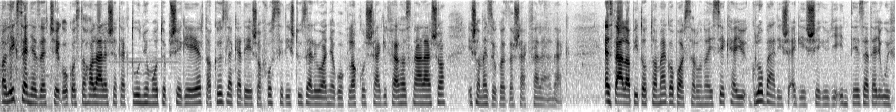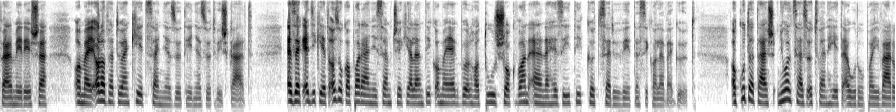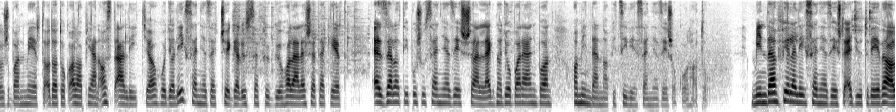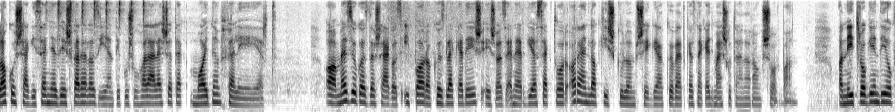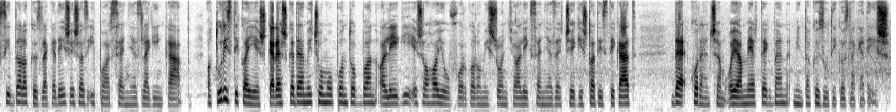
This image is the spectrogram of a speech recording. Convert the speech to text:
A légszennyezettség okozta halálesetek túlnyomó többségéért a közlekedés, a fosszilis tüzelőanyagok lakossági felhasználása és a mezőgazdaság felelnek. Ezt állapította meg a barcelonai székhelyű Globális Egészségügyi Intézet egy új felmérése, amely alapvetően két szennyező tényezőt vizsgált. Ezek egyikét azok a parányi szemcsék jelentik, amelyekből, ha túl sok van, elnehezítik, kötszerűvé teszik a levegőt. A kutatás 857 európai városban mért adatok alapján azt állítja, hogy a légszennyezettséggel összefüggő halálesetekért ezzel a típusú szennyezéssel legnagyobb arányban a mindennapi civil szennyezés okolható. Mindenféle légszennyezést együttvéve a lakossági szennyezés felel az ilyen típusú halálesetek majdnem feléért. A mezőgazdaság, az ipar, a közlekedés és az energiaszektor aránylag kis különbséggel következnek egymás után a rangsorban. A nitrogéndioxiddal a közlekedés és az ipar szennyez leginkább. A turisztikai és kereskedelmi csomópontokban a légi és a hajóforgalom is rontja a légszennyezettségi statisztikát, de korán sem olyan mértékben, mint a közúti közlekedés.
